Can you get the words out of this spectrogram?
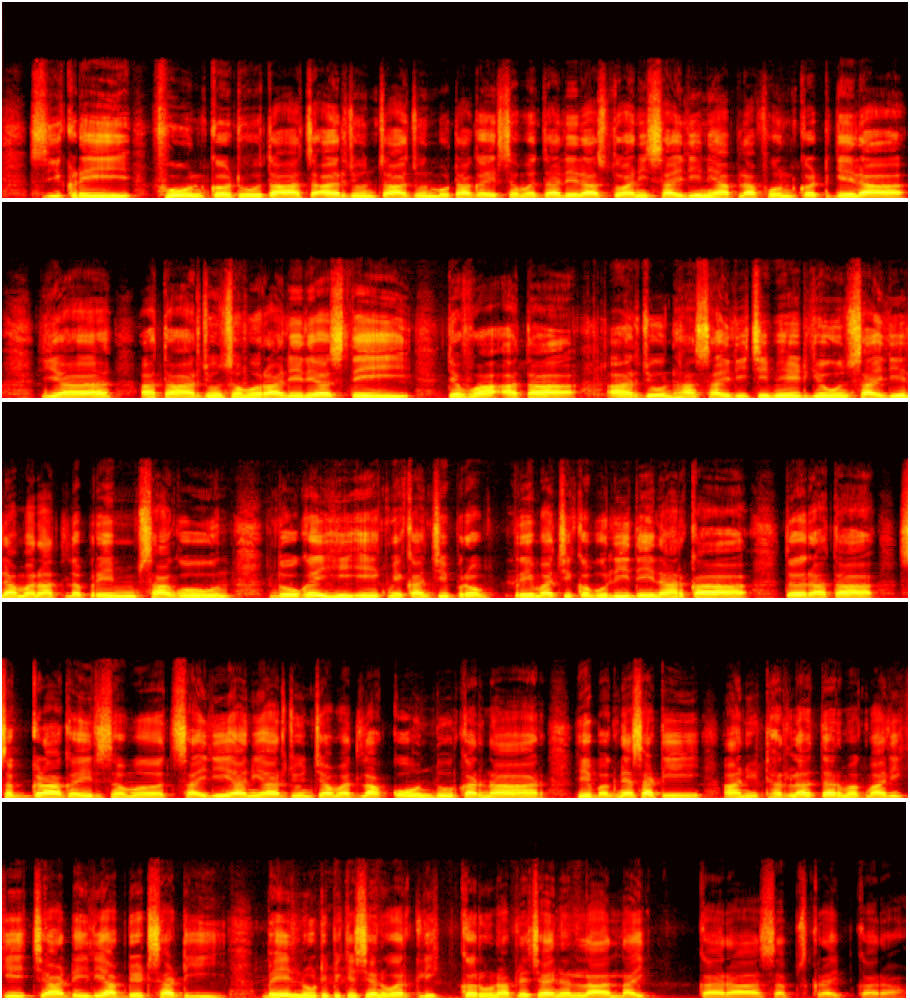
इकडे. फोन कट होताच अर्जुनचा अजून मोठा गैरसमज झालेला असतो आणि सायलीने आपला फोन कट केला. या आता अर्जुन समोर आलेले असते. तेव्हा आता अर्जुन हा सायलीची भेट घेऊन सायलीला मनातलं प्रेम सांगून दोघंही एकमेकांची प्र प्रेमाची कबुली देणार का? तर आता सगळा गैरसमज सायली आणि अर्जुनच्या मधला कोण दूर करणार हे बघण्यासाठी आणि ठरलं तर मग मालिकेच्या डेली अपडेटसाठी बेल नोटिफिकेशनवर क्लिक करून आपल्या चॅनलला लाईक करा सबस्क्राईब करा.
